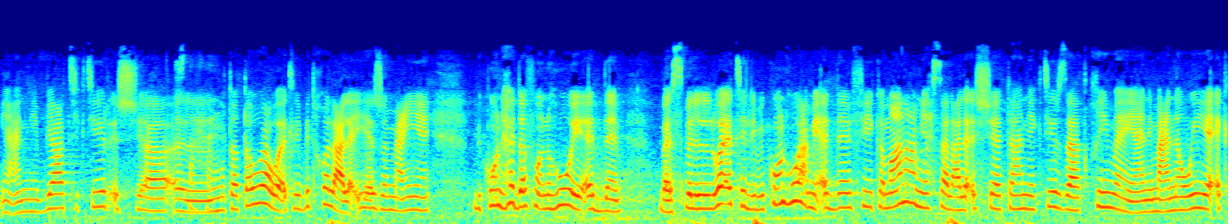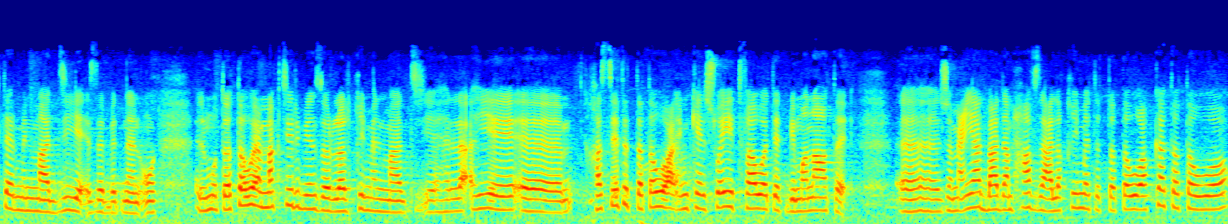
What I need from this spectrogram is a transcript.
يعني بيعطي كثير أشياء صحيح. المتطوع وقت اللي بيدخل على أي جمعية بيكون هدفه إنه هو يقدم. بس بالوقت اللي بيكون هو عم يقدم فيه كمان عم يحصل على أشياء ثانية كثير ذات قيمة يعني معنوية أكثر من مادية إذا بدنا نقول. المتطوع ما كثير بينظر للقيمة المادية. هلأ هي آه، خاصية التطوع يمكن شوي تفاوتت بمناطق. آه، جمعيات بعدها محافظة على قيمة التطوع كتطوع.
